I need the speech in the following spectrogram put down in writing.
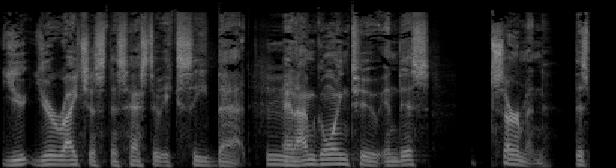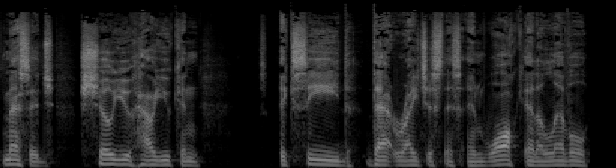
you, your righteousness has to exceed that. Hmm. And I'm going to, in this sermon, this message, show you how you can exceed that righteousness and walk at a level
